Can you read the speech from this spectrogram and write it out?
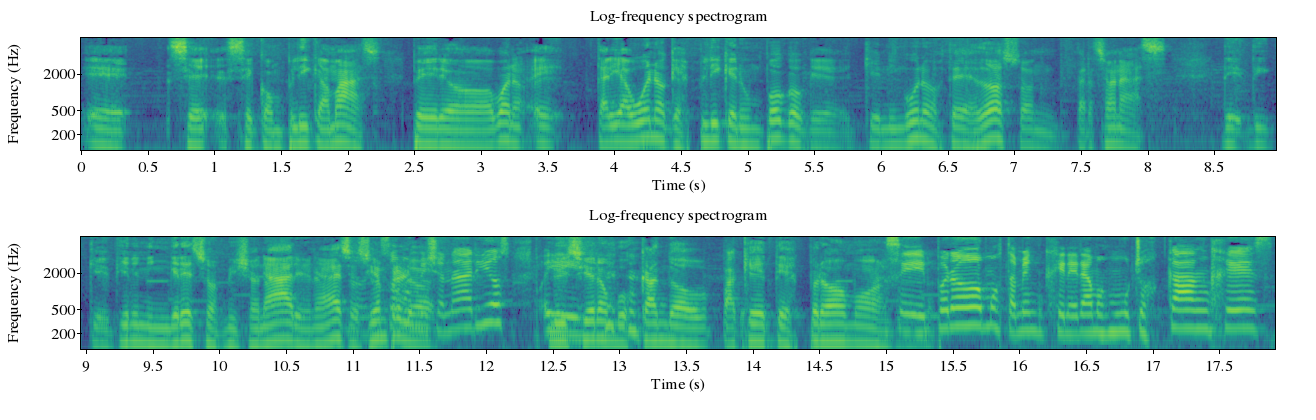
eh, se, se complica más. Pero bueno, eh, estaría bueno que expliquen un poco que, que ninguno de ustedes dos son personas de- de- que tienen ingresos millonarios, nada de eso. No, Siempre lo, millonarios. lo y- hicieron buscando paquetes, promos. Sí, promos, también generamos muchos canjes,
